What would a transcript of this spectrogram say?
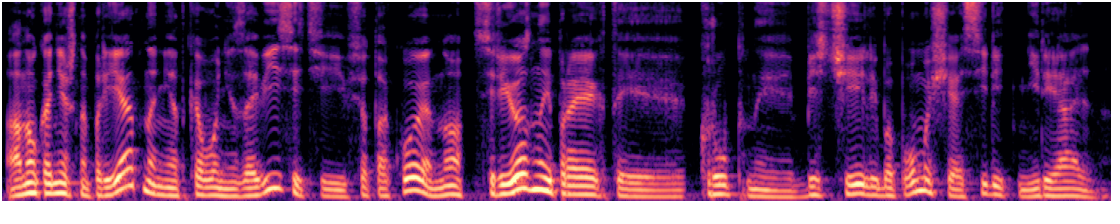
Оно, конечно, приятно, ни от кого не зависеть и все такое, но серьезные проекты, крупные, без чьей-либо помощи осилить нереально.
